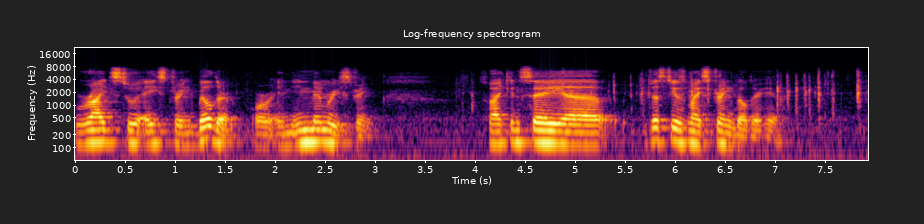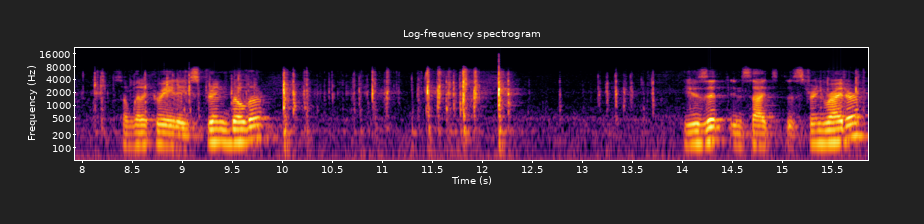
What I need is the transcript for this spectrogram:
writes to a string builder or an in-memory string. So I can say, uh, just use my string builder here. So I'm going to create a string builder. Use it inside the string writer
